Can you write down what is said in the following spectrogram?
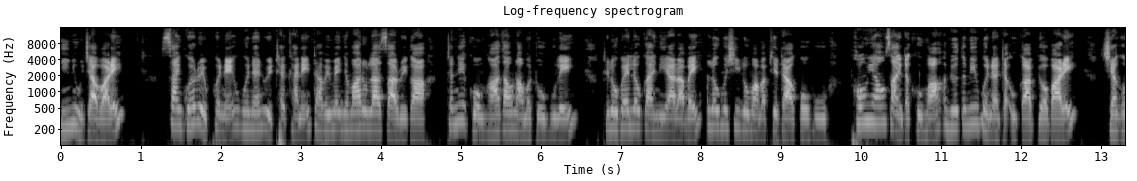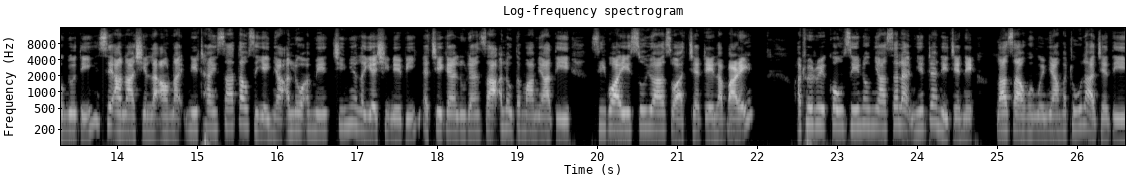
ညှဉ်းညူကြပါသည် ဆိုင်ခွဲတွေဖွင့်နေဝန်ထမ်းတွေထက်ခန့်နေဒါပေမဲ့ညီမတို့လစာတွေကတစ်နှစ်ကို9000တောင်မတိုးဘူးလေဒီလိုပဲလောက်ကင်နေရတာပဲအလုံးမရှိလို့မှမဖြစ်တာကိုဟုဖုံးရောင်းဆိုင်တစ်ခုမှအမျိုးသမီးဝန်ထမ်းတအုပ်ကပြောပါတယ်ရန်ကုန်မြို့သည်စစ်အာဏာရှင်လက်အောက်၌နေထိုင်စားတောက်စရိတ်များအလွန်အမင်းကြီးမြင့်လျက်ရှိနေပြီးအခြေခံလူဒန်းစားအလုပ်သမားများသည်စီးပွားရေးဆိုးရွားစွာကျက်တဲလာပါတယ်အထွေထွေကုန်စည်နှုန်းများဆက်လက်မြင့်တက်နေခြင်းနှင့်လာစာဝင်ငွေများမတိုးလာခြင်းသည်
